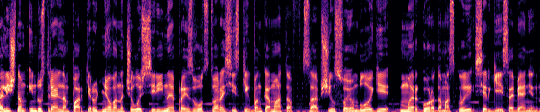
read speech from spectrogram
Столичном индустриальном парке Руднева началось серийное производство российских банкоматов, сообщил в своем блоге мэр города Москвы Сергей Собянин.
